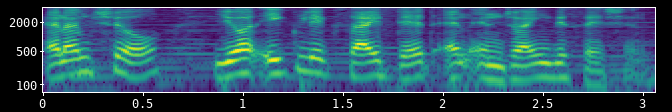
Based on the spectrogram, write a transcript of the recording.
and I'm sure you are equally excited and enjoying the session.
